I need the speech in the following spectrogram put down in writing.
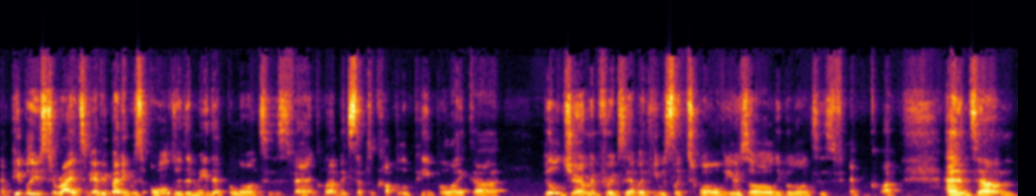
and people used to write to me. Everybody was older than me that belonged to this fan club, except a couple of people like uh, Bill German, for example. He was like 12 years old. He belonged to this fan club, and um,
